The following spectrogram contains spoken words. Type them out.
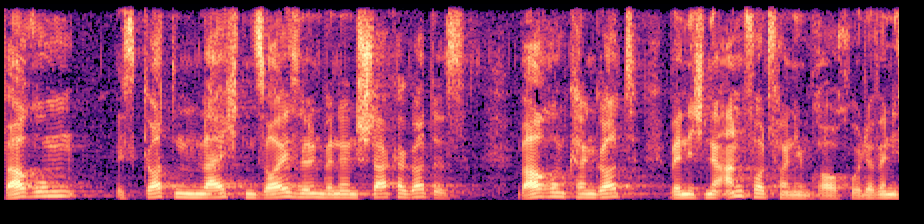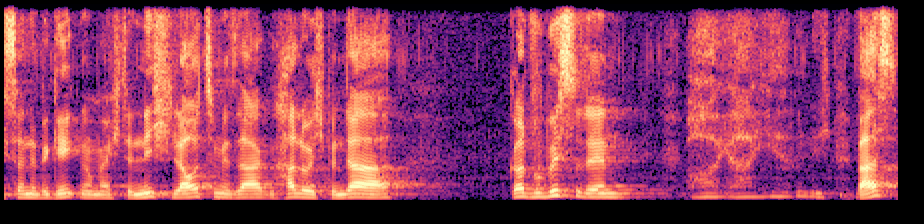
Warum ist Gott ein leichten Säuseln, wenn er ein starker Gott ist? Warum kann Gott, wenn ich eine Antwort von ihm brauche oder wenn ich seine Begegnung möchte, nicht laut zu mir sagen, hallo, ich bin da. Gott, wo bist du denn? Oh ja, hier bin ich. Was?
